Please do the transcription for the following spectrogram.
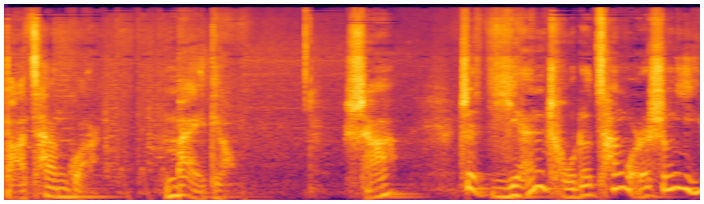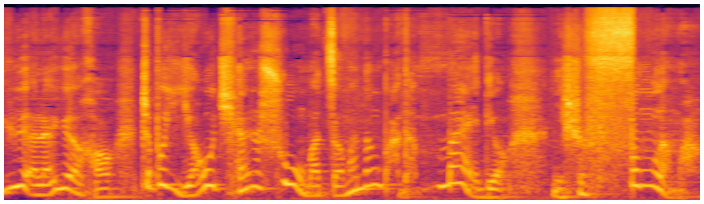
把餐馆卖掉。啥？这眼瞅着餐馆的生意越来越好，这不摇钱树吗？怎么能把它卖掉？你是疯了吗？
